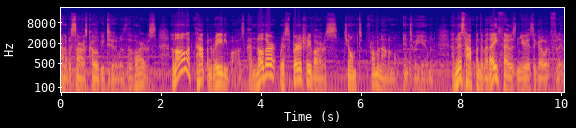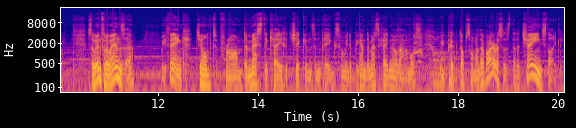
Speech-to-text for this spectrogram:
and it was SARS CoV 2 was the virus. And all that happened really was another respiratory virus jumped from an animal into a human. And this happened about 8,000 years ago with flu. So, influenza we think, jumped from domesticated chickens and pigs. When we began domesticating those animals, we oh. picked up some of their viruses that had changed slightly.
